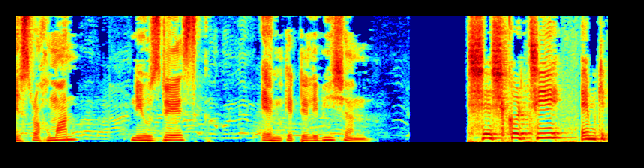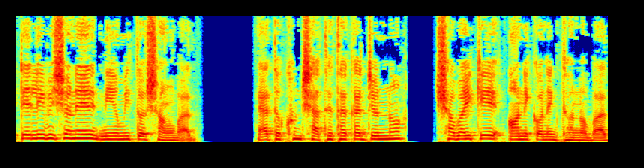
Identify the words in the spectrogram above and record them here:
S Rahman news desk MK television শেষ করছি এমকে টেলিভিশনের নিয়মিত সংবাদ। এতক্ষণ সাথে থাকার জন্য সবাইকে অনেক অনেক ধন্যবাদ।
